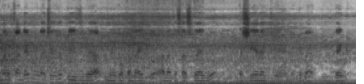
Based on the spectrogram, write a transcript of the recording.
మన కంటెంట్ మీకు నచ్చితే ప్లీజ్ మీకు ఒక లైక్ అలాగే సబ్స్క్రైబ్ ఒక షేర్ అయితే చేయండి ఓకేనా థ్యాంక్ యూ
